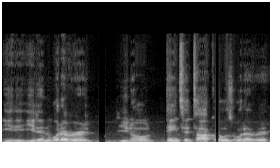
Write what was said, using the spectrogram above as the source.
eating whatever, you know, tainted tacos, whatever.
